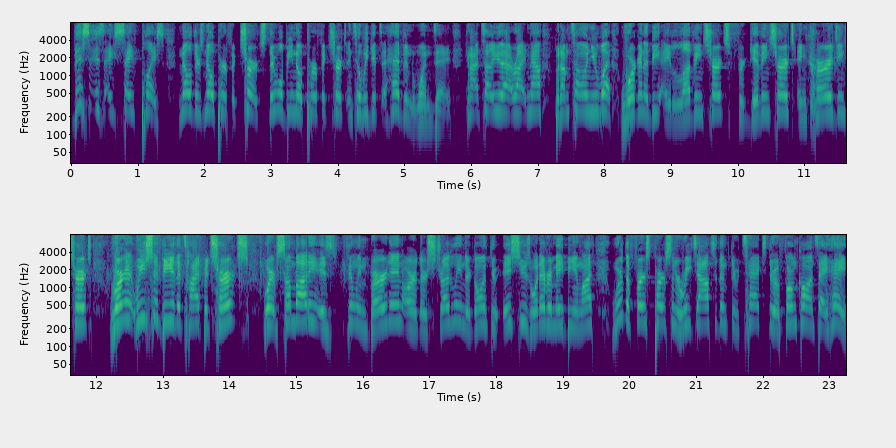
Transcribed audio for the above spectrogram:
this is a safe place. No, there's no perfect church. There will be no perfect church until we get to heaven one day. Can I tell you that right now? But I'm telling you what, we're going to be a loving church, forgiving church, encouraging church. We're gonna, we should be the type of church where if somebody is feeling burdened or they're struggling, they're going through issues, whatever it may be in life, we're the first person to reach out to them through text, through a phone call, and say, hey,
